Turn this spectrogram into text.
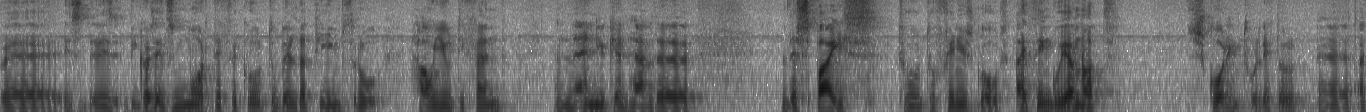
uh, it's, it's, because it's more difficult to build a team through how you defend and then you can have the the spice to, to finish goals. I think we are not scoring too little. Uh, I,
